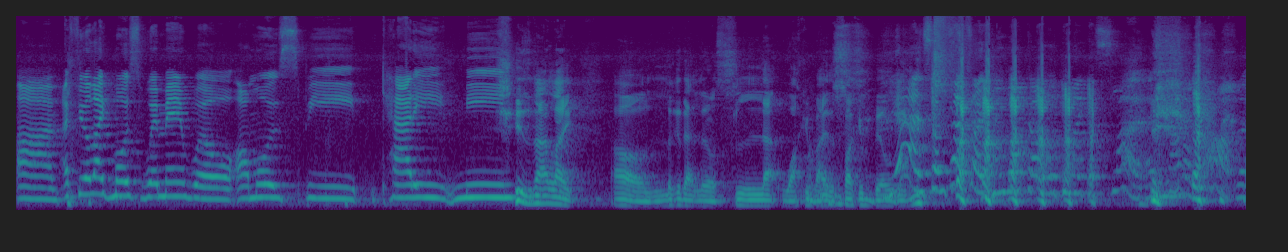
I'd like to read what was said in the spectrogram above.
Um, I feel like most women will almost be catty, mean, She's not like, oh, look at that little slut walking by this fucking building. Yeah, and sometimes I do walk out looking like a slut. I mean, not a lot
